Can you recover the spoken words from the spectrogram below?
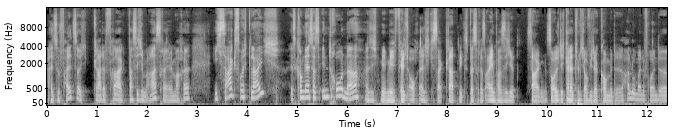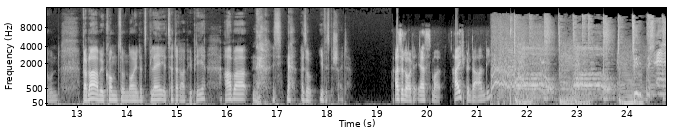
Also falls ihr euch gerade fragt, was ich im Azrael mache, ich sag's euch gleich. Es kommt erst das Intro, na? Also ich, mir, mir fällt auch ehrlich gesagt gerade nichts Besseres ein, was ich jetzt sagen sollte. Ich kann natürlich auch wieder kommen mit äh, Hallo meine Freunde und bla bla, willkommen zum neuen Let's Play etc. pp. Aber, na, na, also ihr wisst Bescheid. Also Leute, erstmal, hi, ich bin der Andi. Typisch Andy, typisch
